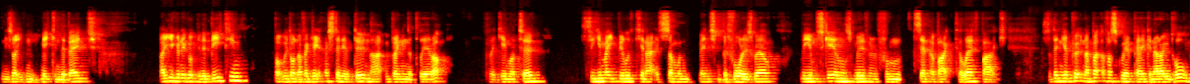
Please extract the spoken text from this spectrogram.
he's not even making the bench. Are you going to go to the B team? But we don't have a great history of doing that and bringing the player up for a game or two. So you might be looking at, as someone mentioned before as well, Liam Scales moving from centre back to left back. So then you're putting a bit of a square peg in a round hole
